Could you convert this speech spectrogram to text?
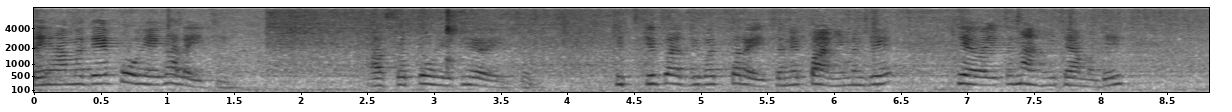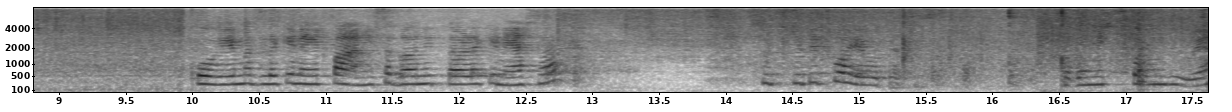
तर ह्यामध्ये पोहे घालायचे. असं पोहे ठेवायचं. किचकीच अजिबात करायचं आणि पाणी म्हणजे ठेवायचं नाही त्यामध्ये. पोहे म्हटलं की नाही पाणी सगळं नितळलं की नाही असं सुटसुटीत पोहे होतात. सगळं मिक्स करून घेऊया.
